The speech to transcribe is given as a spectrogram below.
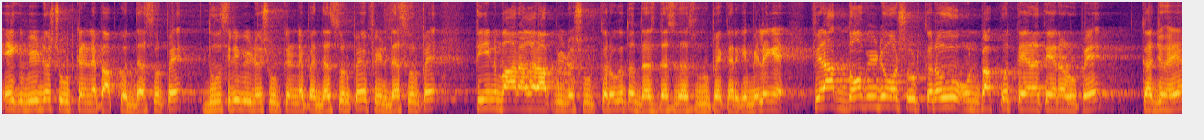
एक वीडियो शूट करने पे आपको दस रुपए, दूसरी वीडियो शूट करने पे दस रुपए, फिर दस रुपए। तीन बार अगर आप वीडियो शूट करोगे तो दस दस दस रुपए करके मिलेंगे। फिर आप दो वीडियो और शूट करोगे, उन पर आपको तेरह तेरह रुपए का जो है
